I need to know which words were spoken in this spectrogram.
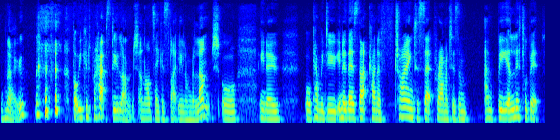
no. but we could perhaps do lunch and I'll take a slightly longer lunch or, you know, or can we do, you know, there's that kind of trying to set parameters and, and be a little bit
